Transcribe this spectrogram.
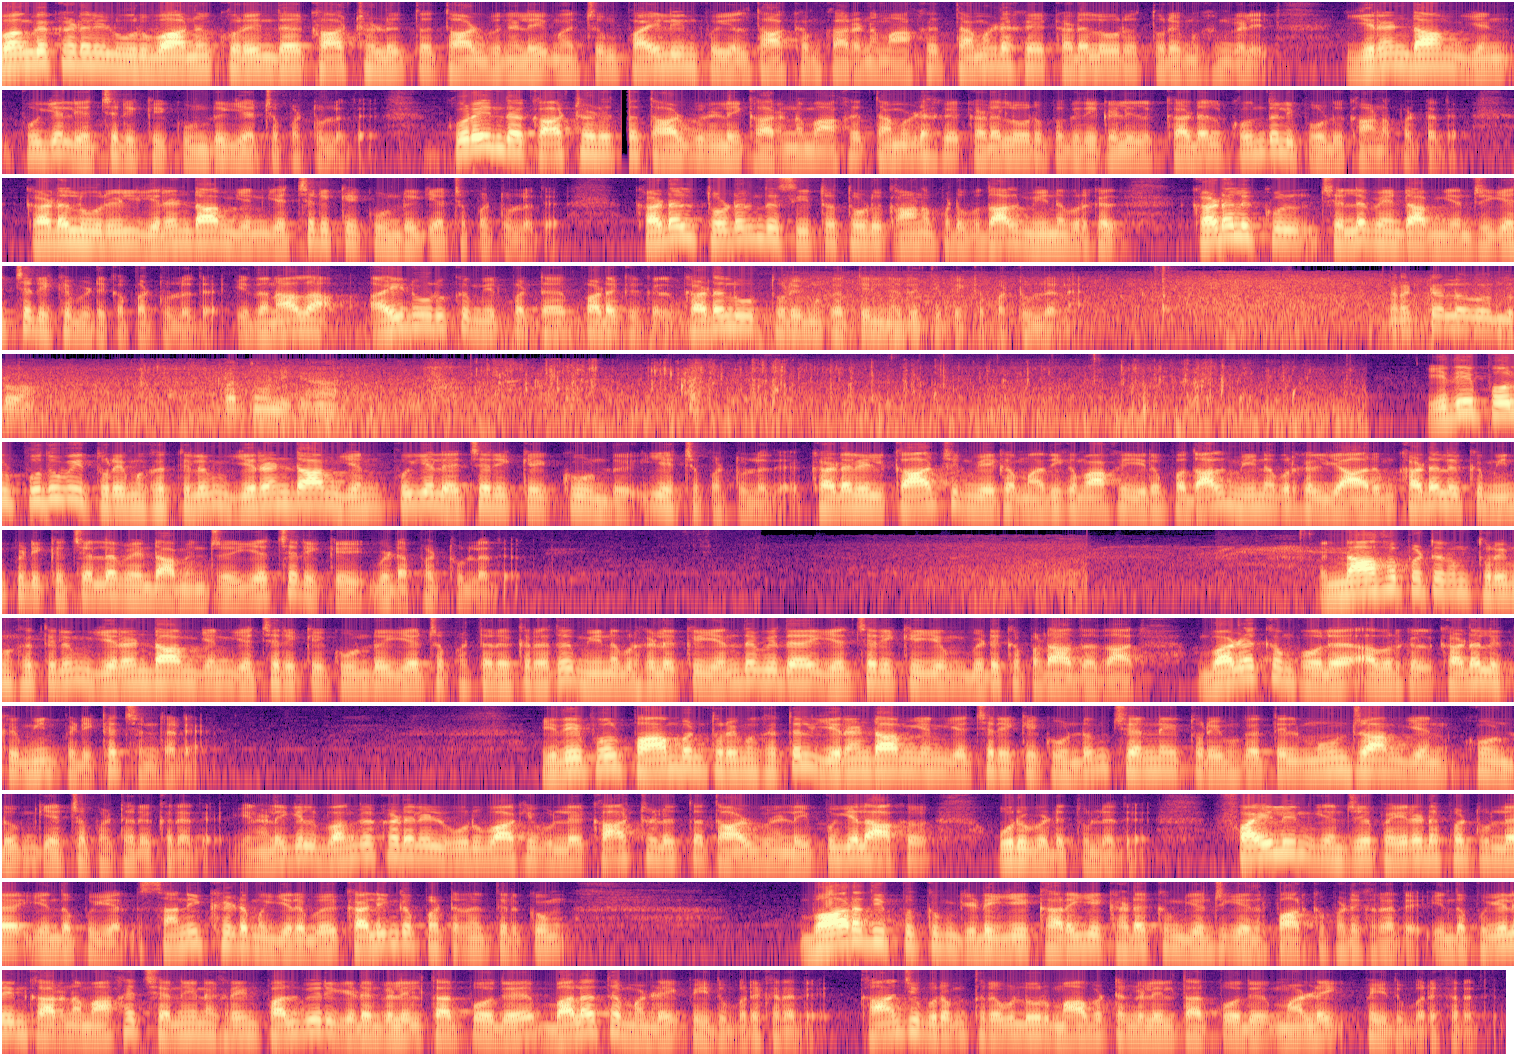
வங்கக்கடலில் உருவான குறைந்த காற்றழுத்த தாழ்வு நிலை மற்றும் பைலின் புயல் தாக்கம் காரணமாக தமிழக கடலோர துறைமுகங்களில் இரண்டாம் எண் புயல் எச்சரிக்கை கூண்டு ஏற்றப்பட்டுள்ளது குறைந்த காற்றழுத்த தாழ்வு நிலை காரணமாக தமிழக கடலோர பகுதிகளில் கடல் கொந்தளிப்போடு காணப்பட்டது. கடலூரில் இரண்டாம் எண் எச்சரிக்கை கூண்டு ஏற்றப்பட்டுள்ளது கடல் தொடர்ந்து சீற்றத்தோடு காணப்படுவதால் மீனவர்கள் கடலுக்குள் செல்ல வேண்டாம் என்று எச்சரிக்கை விடுக்கப்பட்டுள்ளது. இதனால் ஐநூறுக்கும் மேற்பட்ட படகுகள் கடலூர் துறைமுகத்தில் நிறுத்தி வைக்கப்பட்டுள்ளன. கரெக்டாக அளவுக்கு வந்துடுவோம் பத்து மணிக்கு ஆ. இதேபோல் புதுவை துறைமுகத்திலும் இரண்டாம் எண் புயல் எச்சரிக்கை கூண்டு ஏற்றப்பட்டுள்ளது கடலில் காற்றின் வேகம் அதிகமாக இருப்பதால் மீனவர்கள் யாரும் கடலுக்கு மீன்பிடிக்க செல்ல வேண்டாம் என்று எச்சரிக்கை விடப்பட்டுள்ளது. நாகப்பட்டினம் துறைமுகத்திலும் இரண்டாம் எண் எச்சரிக்கை கூண்டு ஏற்றப்பட்டிருக்கிறது. மீனவர்களுக்கு எந்தவித எச்சரிக்கையும் விடுக்கப்படாததால் வழக்கம் போல அவர்கள் கடலுக்கு மீன்பிடிக்க சென்றனர். இதேபோல் பாம்பன் துறைமுகத்தில் இரண்டாம் எண் எச்சரிக்கை கூண்டும் சென்னை துறைமுகத்தில் மூன்றாம் எண் கூண்டும் ஏற்றப்பட்டிருக்கிறது. இந்நிலையில் வங்கக்கடலில் உருவாகியுள்ள காற்றழுத்த தாழ்வு நிலை புயலாக உருவெடுத்துள்ளது. ஃபைலின் என்று பெயரிடப்பட்டுள்ள இந்த புயல் சனிக்கிழமை இரவு கலிங்கப்பட்டணத்திற்கும் பாரதிப்புக்கும் இடையே கரையை கடக்கும் என்று எதிர்பார்க்கப்படுகிறது. இந்த புயலின் காரணமாக சென்னை நகரின் பல்வேறு இடங்களில் தற்போது பலத்த மழை பெய்து வருகிறது. காஞ்சிபுரம் திருவள்ளூர் மாவட்டங்களில் தற்போது மழை பெய்து வருகிறது.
